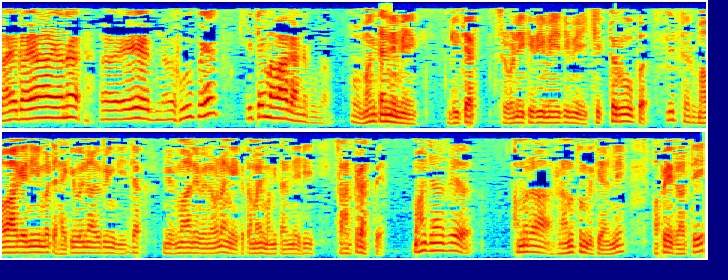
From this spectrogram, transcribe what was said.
ගය ගයා යන ඒ රූපය හිතේ මවා ගන්න පුළුවන්. ඔව් මම හිතන්නේ මේ ගීතයක් ශ්‍රවණය කිරීමේදී මේ චිත්ත රූප චිත්තරු. මවා ගැනීමට හැකි වෙන අයුරින් ගීතයක් නිර්මාණය වෙනවා නම් ඒක තමයි මම හිතන්නේ එහි සාර්ථකත්වය. මහාචාර්ය අමරා රණතුංග කියන්නේ අපේ රටේ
